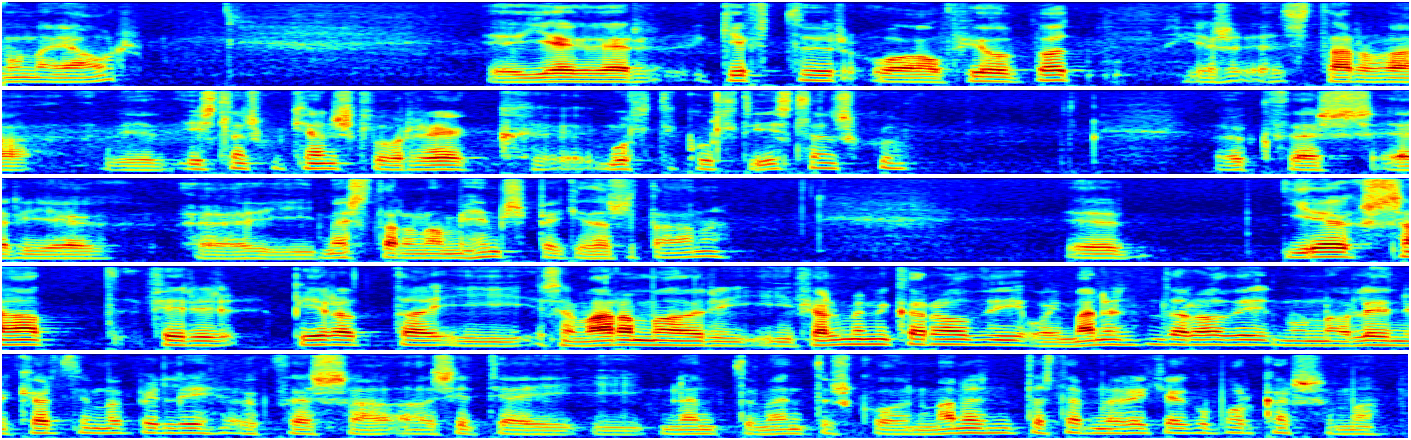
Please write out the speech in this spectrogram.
núna í ár. Ég er giftur og á fjögur börn. Ég starfa við íslensku kennslu og reg multikult í íslensku. Auk þess er ég uh, í mestaranámi heimsbyggi þessa dagana. Uh, ég satt fyrir Pírata í, sem varamæður í, í fjölmenningaráði og í mannreitindaráði núna á liðinu kjörtímabili auk þess að, að sitja í, í nefndum endurskoðun mannreitindastefnu Reykjavíkuborgar sem að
